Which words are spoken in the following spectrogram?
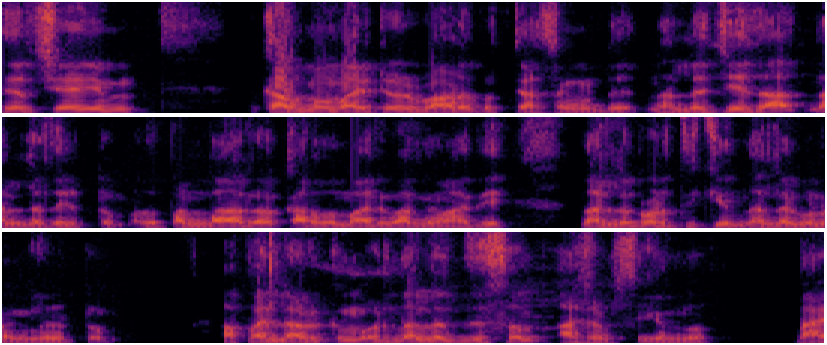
തീർച്ചയായും കർമ്മമായിട്ട് ഒരുപാട് വ്യത്യാസങ്ങളുണ്ട്. നല്ലത് ചെയ്താൽ നല്ലത് കിട്ടും. അത് പണ്ടാരോ കർമ്മന്മാർ പറഞ്ഞ മാതിരി നല്ല പ്രവൃത്തിക്ക് നല്ല ഗുണങ്ങൾ കിട്ടും. അപ്പോൾ എല്ലാവർക്കും ഒരു നല്ല ദിവസം ആശംസിക്കുന്നു. ബൈ.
